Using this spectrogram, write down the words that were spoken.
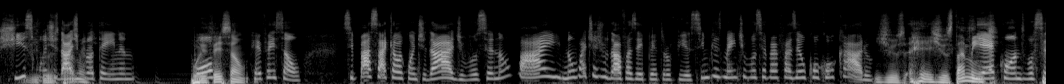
X quantidade de Justamente. proteína Por Por- refeição. refeição. Se passar aquela quantidade, você não vai, não vai te ajudar a fazer hipertrofia. Simplesmente você vai fazer o cocô caro. Jus- Que justamente. é quando você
